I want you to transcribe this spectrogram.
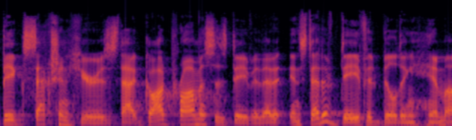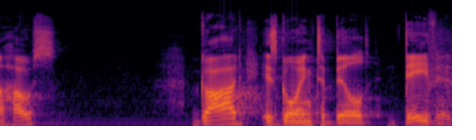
big section here is that God promises David that instead of David building him a house, God is going to build David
